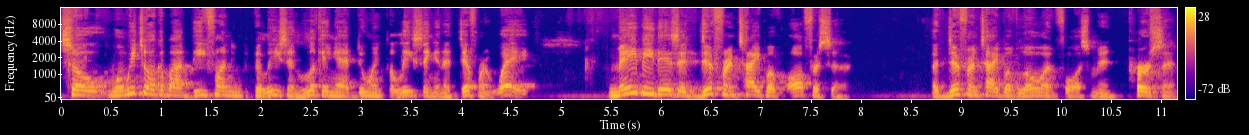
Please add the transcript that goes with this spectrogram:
So when we talk about defunding the police and looking at doing policing in a different way, maybe there's a different type of officer, a different type of law enforcement person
